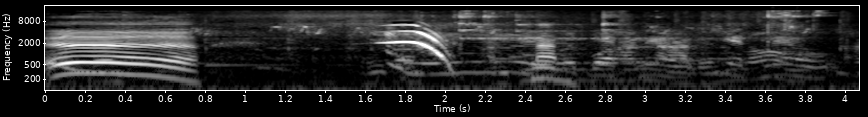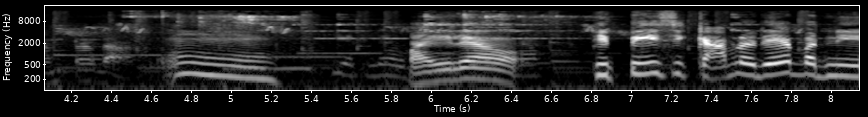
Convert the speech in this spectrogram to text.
เออนั่นเกลียดแล้วเกลียดแล้วอืมเกลียดแล้วไปแล้ว พี่ปีสิกลับเลยเด้บัดนี้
